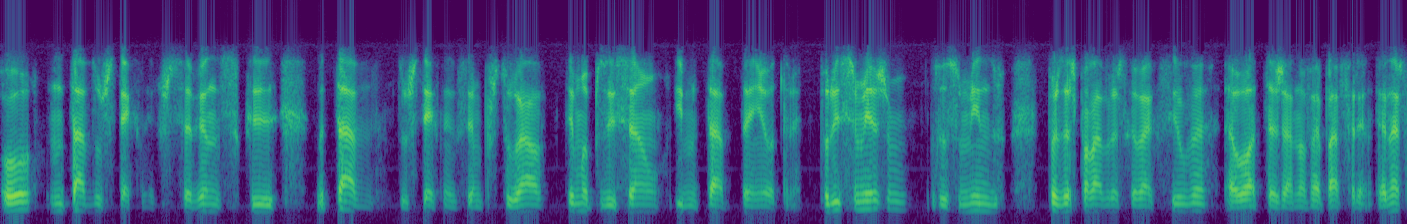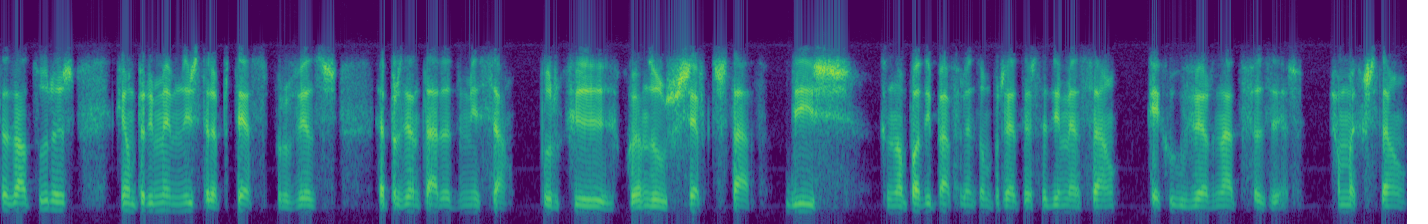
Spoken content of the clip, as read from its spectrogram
ou metade dos técnicos, sabendo-se que metade dos técnicos em Portugal tem uma posição e metade isso mesmo, resumindo, depois das palavras de Cavaco Silva, a OTA já não vai para a frente. É nestas alturas que um Primeiro-Ministro apetece, por vezes, apresentar a demissão, porque quando o chefe de Estado diz que não pode ir para a frente um projeto desta dimensão, o que é que o Governo há de fazer? É uma questão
